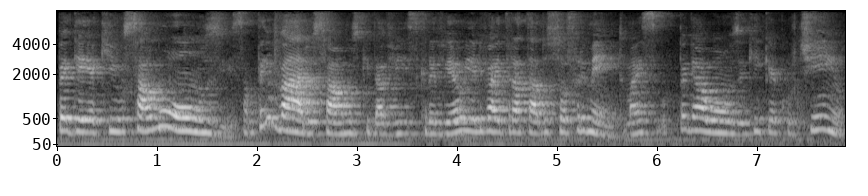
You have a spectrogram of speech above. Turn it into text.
peguei aqui o Salmo 11. São, tem vários salmos que Davi escreveu e ele vai tratar do sofrimento. Mas vou pegar o 11 aqui, que é curtinho.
